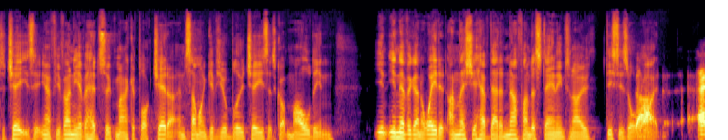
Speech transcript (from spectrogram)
to cheese. You know, if you've only ever had supermarket block cheddar and someone gives you a blue cheese that's got mold in, you're never going to eat it unless you have that enough understanding to know this is all right. Uh,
